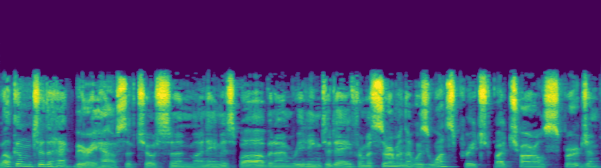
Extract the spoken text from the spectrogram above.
Welcome to the Hackberry House of Chosun. My name is Bob, and I'm reading today from a sermon that was once preached by Charles Spurgeon.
